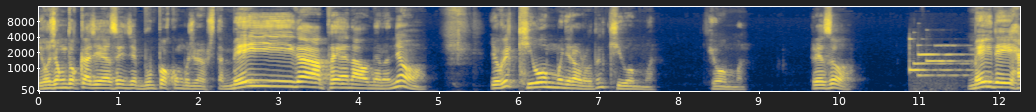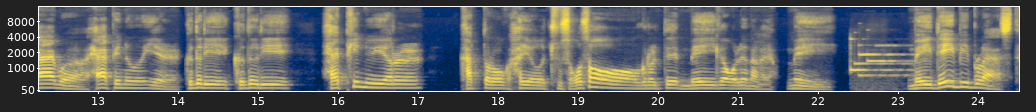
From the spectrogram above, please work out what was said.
요 정도까지 해서 이제 문법 공부 좀 해봅시다. 메이가 앞에 나오면은요, 여기 기원문이라고 그러거든, 기원문. 기원문. 그래서, May they have a happy new year. 그들이, 그들이 해피 뉴 이어를 갖도록 하여 주소서. 그럴 때 may가 원래 나가요. may. May they be blessed.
